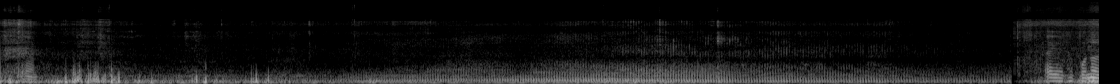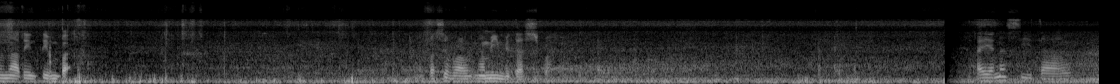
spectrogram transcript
Ayan. Ayun, napuno na natin timba. Kasi ma- namimitas pa. Ayan na sitaw.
